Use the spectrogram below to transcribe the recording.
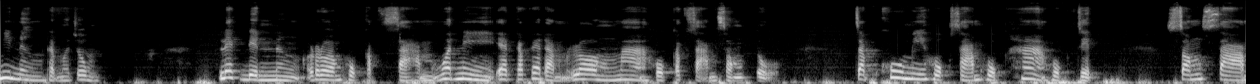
มีหนึ่งท่านผู้ชม เลขเด่นหนึ่งรองหกกับสามงวันนี้แอดกาแฟดำลองมาหกกับสามสองตัว จับคู่มีหกสามหกห้าหกเจ็ดสองสาม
